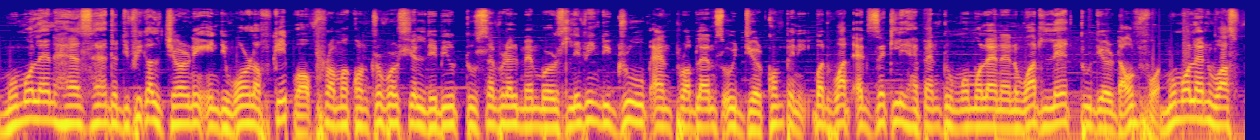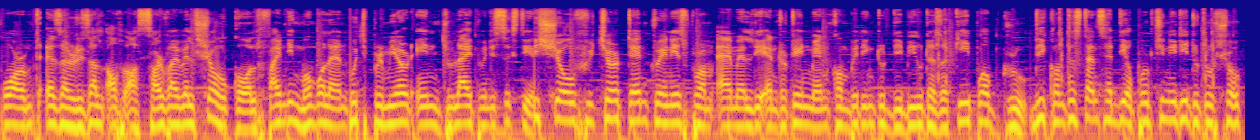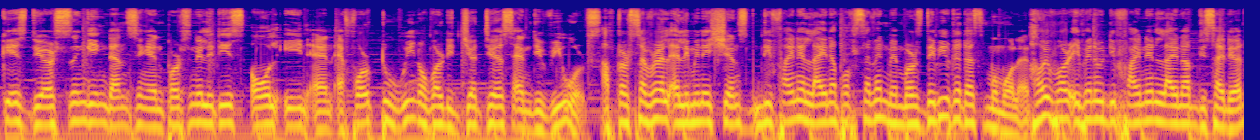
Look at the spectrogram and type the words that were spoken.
Momoland has had a difficult journey in the world of K-pop from a controversial debut to several members leaving the group and problems with their company. But what exactly happened to Momoland and what led to their downfall? Momoland was formed as a result of a survival show called Finding Momoland which premiered in July 2016. The show featured 10 trainees from MLD Entertainment competing to debut as a K-pop group. The contestants had the opportunity to, to showcase their singing, dancing and personalities all in an effort to win over the judges judges and the viewers. After several eliminations, the final lineup of 7 members debuted as Momoland. However, even with the final lineup decided,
